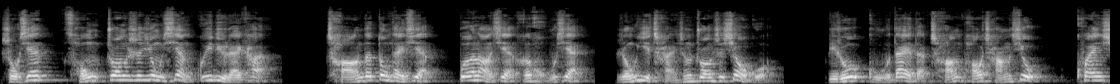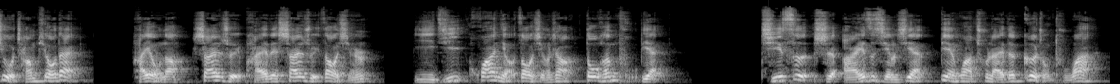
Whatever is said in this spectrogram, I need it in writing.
首先，从装饰用线规律来看，长的动态线、波浪线和弧线容易产生装饰效果，比如古代的长袍长袖、宽袖长飘带，还有呢山水牌的山水造型。以及花鸟造型上都很普遍。其次是 S 型线变化出来的各种图案，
